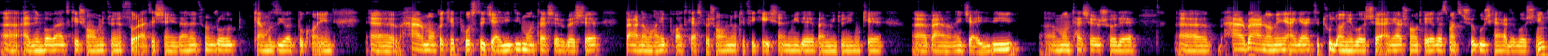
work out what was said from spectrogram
از این بابت که شما می‌تونید سرعت شنیدنتون رو کم و زیاد بکنین. هر موقع که پست جدیدی منتشر بشه برنامه های پادکست به شما notification میده و می‌دونین که برنامه جدیدی منتشر شده. هر برنامه اگر که طولانی باشه اگر شما تا یه قسمتش رو گوش کرده باشین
